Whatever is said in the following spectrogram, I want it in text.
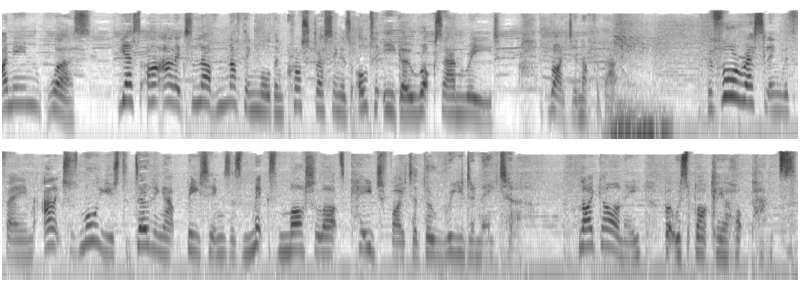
I mean worse. Yes, our Alex loved nothing more than cross dressing as alter ego Roxanne Reid. Right, enough of that. Before wrestling with fame, Alex was more used to doling out beatings as mixed martial arts cage fighter the Reidinator. Like Arnie, but with sparklier hot pants.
